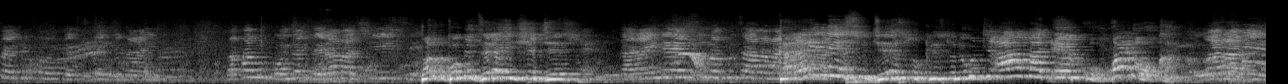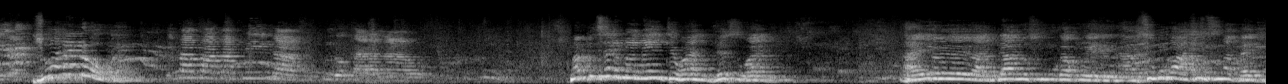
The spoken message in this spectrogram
24 verse 29. vakamugombedzera ishe jesu. Garai nesu jesu kristu nekuti amadeko kwadoka zuva radoka ipapo akapinda kundogara navo mapisari ma91 vhesi 1 haiyoyoyo handida anosumuka kuerenga. Sumuka asi usina bhaibheri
